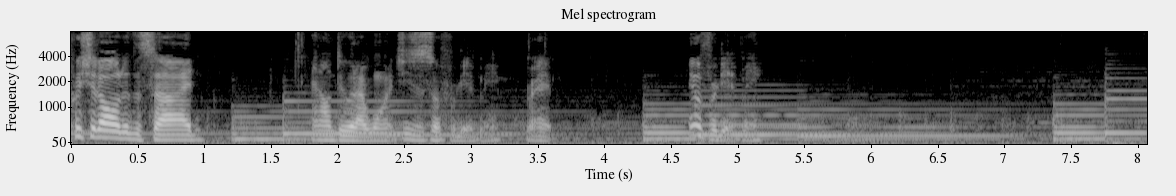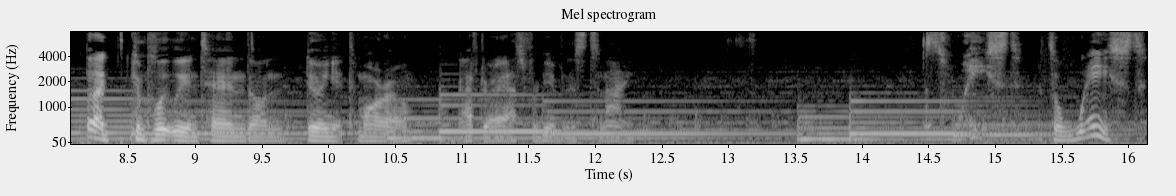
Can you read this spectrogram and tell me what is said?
push it all to the side, and I'll do what I want. Jesus will forgive me, right? He'll forgive me. But I completely intend on doing it tomorrow after I ask forgiveness tonight. It's waste. It's a waste.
